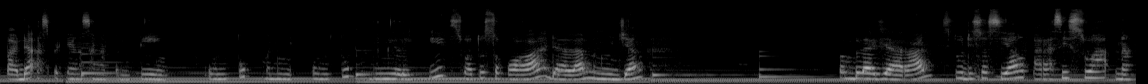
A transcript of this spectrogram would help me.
kepada aspek yang sangat penting untuk untuk dimiliki suatu sekolah dalam menunjang pembelajaran studi sosial para siswa. Nah,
